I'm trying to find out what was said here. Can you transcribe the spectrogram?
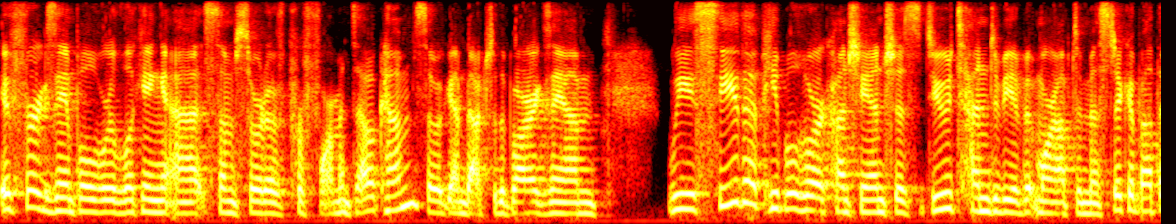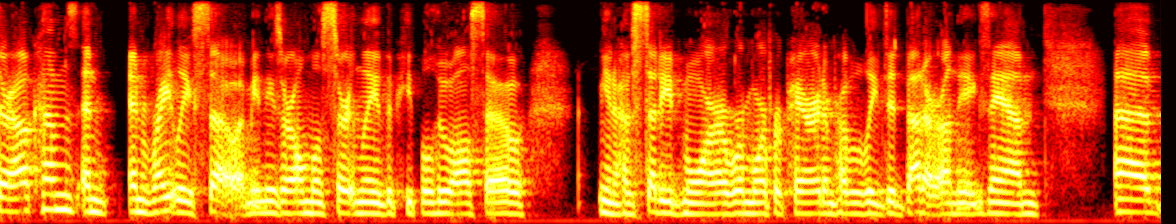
if, for example, we're looking at some sort of performance outcome, so again, back to the bar exam, we see that people who are conscientious do tend to be a bit more optimistic about their outcomes and and rightly so. I mean these are almost certainly the people who also you know have studied more were more prepared and probably did better on the exam uh,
